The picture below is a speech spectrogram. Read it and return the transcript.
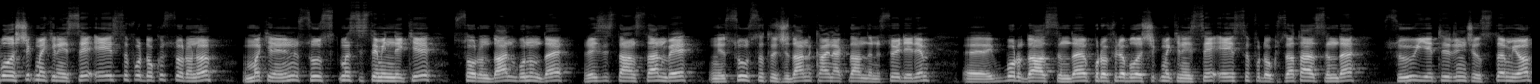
bulaşık makinesi E09 sorunu makinenin su ısıtma sistemindeki sorundan bunun da rezistanstan ve e, su ısıtıcıdan kaynaklandığını söyleyelim. Ee, burada aslında profilo bulaşık makinesi E09 hatasında suyu yeterince ısıtamıyor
